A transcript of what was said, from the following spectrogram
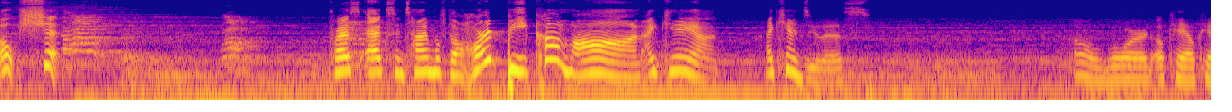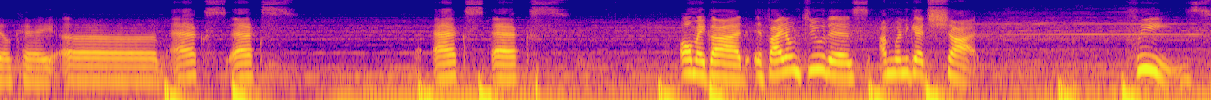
Oh shit! Press X in time with the heartbeat. Come on, I can't. I can't do this. Oh lord. Okay, okay, okay. Um, X, X, X, X. Oh my god, if I don't do this, I'm gonna get shot. Please.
